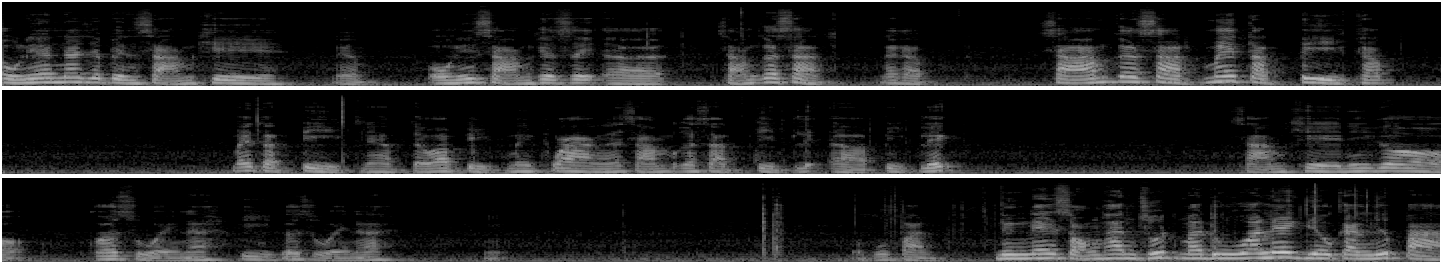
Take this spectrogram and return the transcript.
องค์นี้น่าจะเป็น 3K นะครับองค์นี้3 k เอ่อสามกษัตริย์นะครับสามกษัตริย์ไม่ตัดปีกครับ ไม่ตัดปีกนะครับ แต่ว่าปีกไม่กว้างนะสามกษัตริย์ปีกเล็กเอ่อปีกเล็ก 3K นี่ก็ก็สวยนะ พี่ก็สวยนะนี่หลวงปู่ปั่นหนึ่งใน 2,000 ชุดมาดูว่าเลขเดียวกันหรือเปล่า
